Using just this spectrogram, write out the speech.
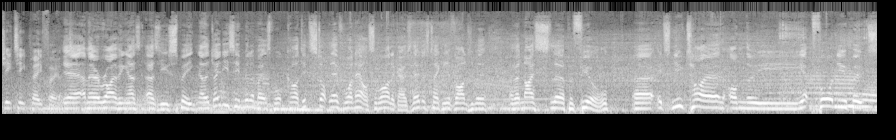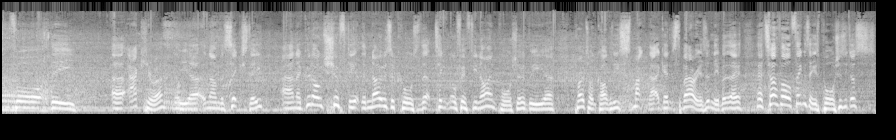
GTP field. Yeah, and they're arriving as as you speak. Now, the JDC Miller Motorsport car did stop everyone else a while ago, so they're just taking advantage of a, of a nice slurp of fuel. Uh, it's new tyre on the, yep, four new boots for the uh, Acura, the uh, number 60, and a good old shufty at the nose, of course, of that Tinknell 59 Porsche, the uh, Proton car, because he smacked that against the barriers, didn't he? But they're, they're tough old things, these Porsches. It just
